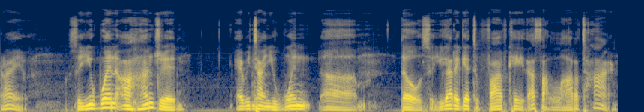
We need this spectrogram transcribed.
All right. So you win a hundred every time you win um, those. So you got to get to 5K. That's a lot of time.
